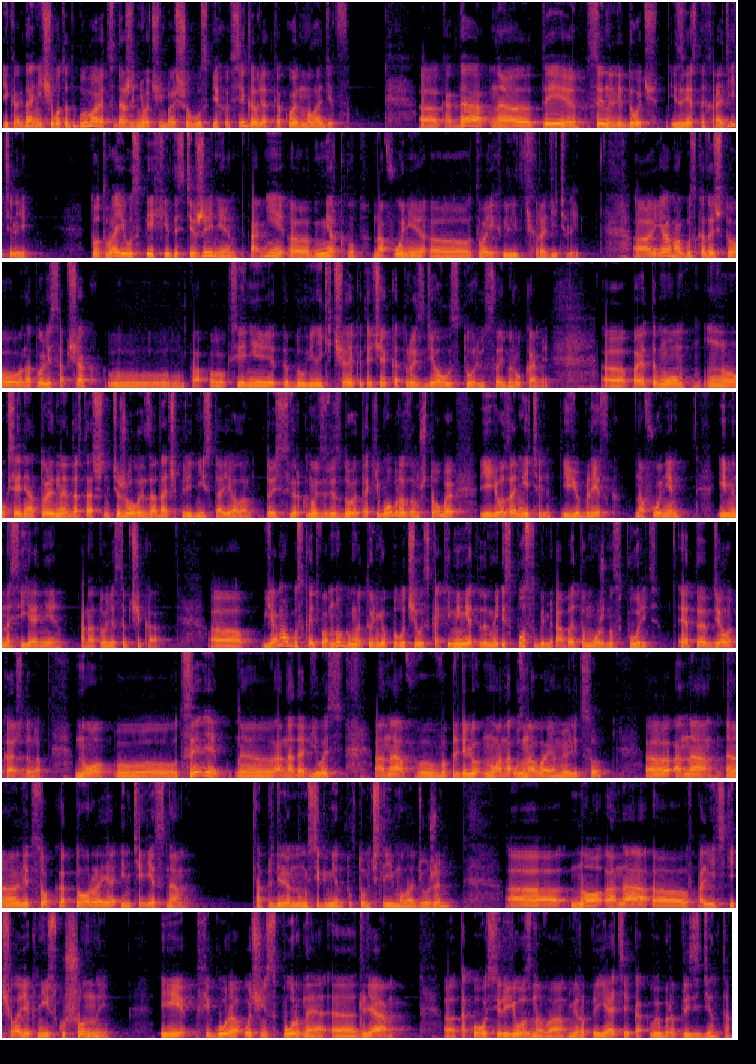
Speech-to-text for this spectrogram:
И когда они чего-то добываются, даже не очень большого успеха, все говорят, какой он молодец. Э, Когда э, ты сын или дочь известных родителей, то твои успехи и достижения, они э, меркнут на фоне э, твоих великих родителей. А я могу сказать, что Анатолий Собчак, э, папа Ксении, это был великий человек, это человек, который сделал историю своими руками. Э, поэтому у Ксении Анатольевны достаточно тяжелая задача перед ней стояла. То есть сверкнуть звездой таким образом, чтобы ее заметили, ее блеск на фоне именно сияния Анатолия Собчака. Э, я могу сказать, во многом это у нее получилось. Какими методами и способами, об этом можно спорить. Это дело каждого. Но э, цели она добилась. Она в определен... ну, она узнаваемое лицо. Э, она э, лицо, которое интересно определенному сегменту, в том числе и молодежи. Э, но она в политике человек неискушенный и фигура очень спорная для такого серьезного мероприятия, как выборы президента.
